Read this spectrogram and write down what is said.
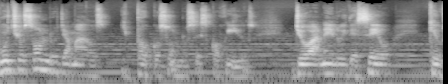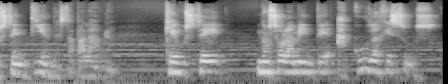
Muchos son los llamados y pocos son los escogidos. Yo anhelo y deseo que usted entienda esta palabra, que usted no solamente acuda a Jesús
